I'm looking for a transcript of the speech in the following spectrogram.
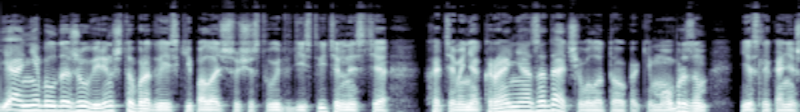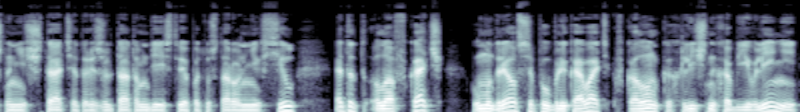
Я не был даже уверен, что бродвейский палач существует в действительности, хотя меня крайне озадачивало то, каким образом, если, конечно, не считать это результатом действия потусторонних сил, этот лавкач умудрялся публиковать в колонках личных объявлений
